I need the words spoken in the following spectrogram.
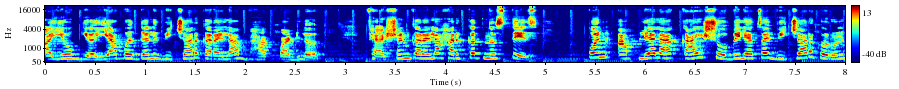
अयोग्य याबद्दल विचार करायला भाग पाडलं. फॅशन करायला हरकत नसतेच पण आपल्याला काय शोभेल याचा विचार करून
